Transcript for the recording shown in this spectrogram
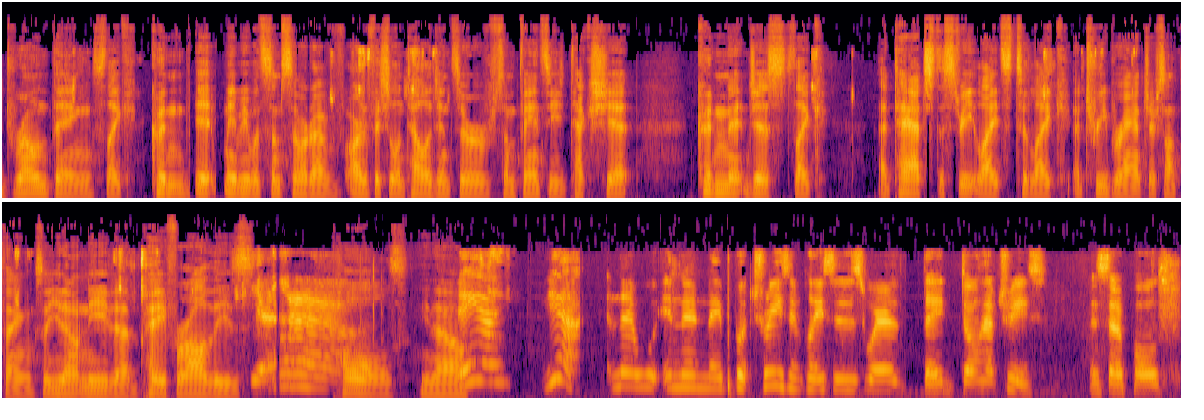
drone things, like couldn't it maybe with some sort of artificial intelligence or some fancy tech shit, couldn't it just like attach the street lights to like a tree branch or something so you don't need to pay for all these Yeah. poles, you know? And yeah, and then and then they put trees in places where they don't have trees instead of poles.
